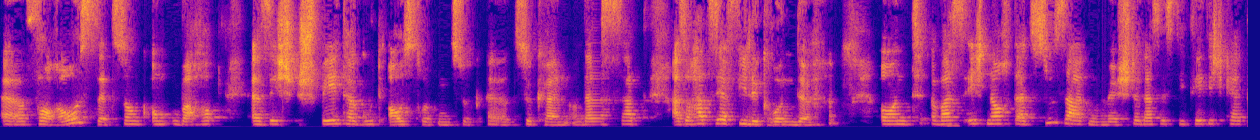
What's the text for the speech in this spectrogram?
äh, Voraussetzung, um überhaupt äh, sich später gut ausdrücken zu, äh, zu können. Und das hat, also hat sehr viele Gründe. Und was ich noch dazu sagen möchte, das ist die Tätigkeit,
